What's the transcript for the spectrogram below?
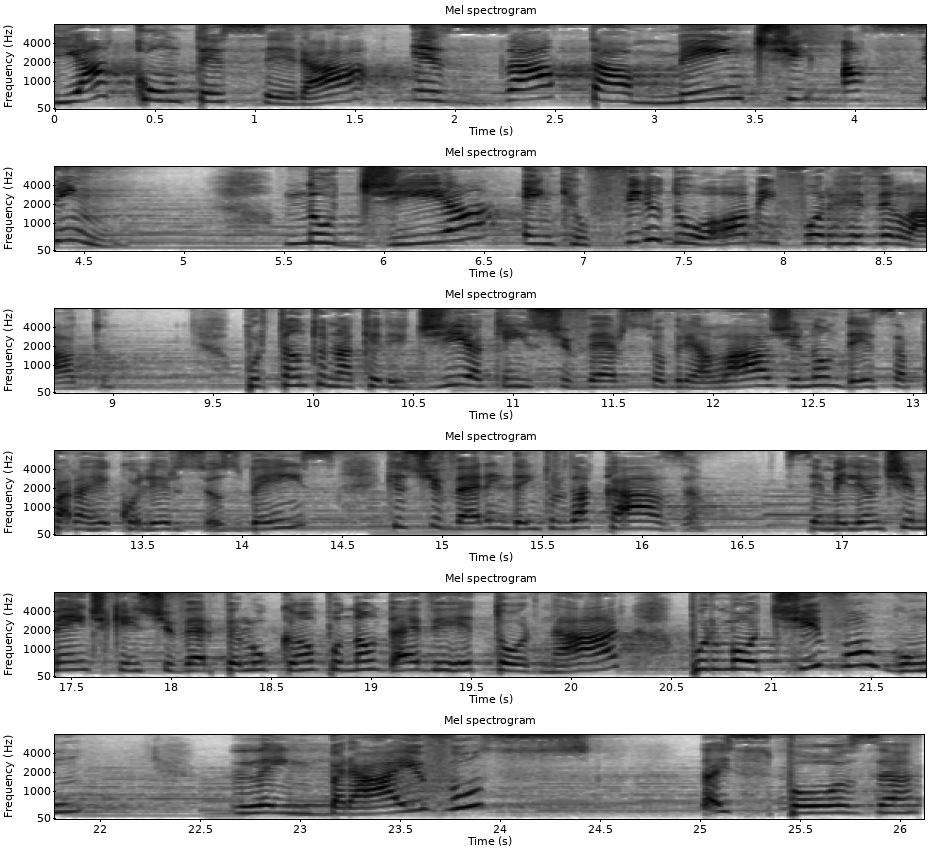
E acontecerá exatamente assim, no dia em que o Filho do Homem for revelado. Portanto, naquele dia, quem estiver sobre a laje não desça para recolher os seus bens que estiverem dentro da casa. Semelhantemente, quem estiver pelo campo não deve retornar por motivo algum. Lembrai-vos da esposa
